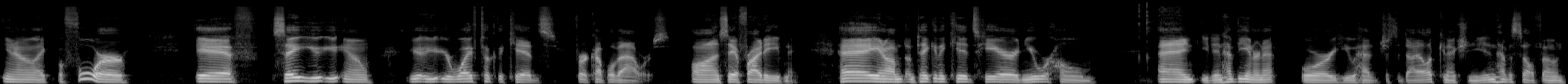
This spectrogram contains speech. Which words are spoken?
you know like before if say you you, you know your, your wife took the kids for a couple of hours on say a friday evening. Hey you know I'm, I'm taking the kids here and you were home and you didn't have the internet or you had just a dial-up connection you didn't have a cell phone.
